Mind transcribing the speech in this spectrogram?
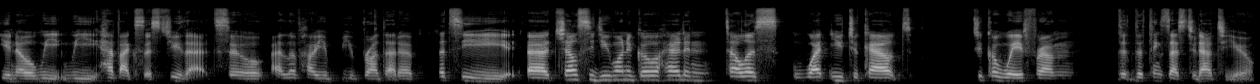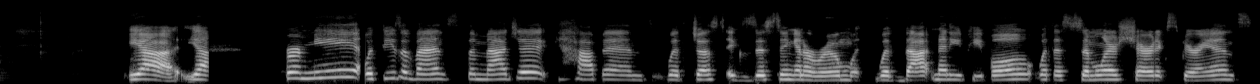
you know, we we have access to that. So I love how you you brought that up. Let's see, uh, Chelsea, do you want to go ahead and tell us what you took out, took away from the, the things that stood out to you? Yeah, yeah. For me, with these events, the magic happens with just existing in a room with, with that many people with a similar shared experience.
